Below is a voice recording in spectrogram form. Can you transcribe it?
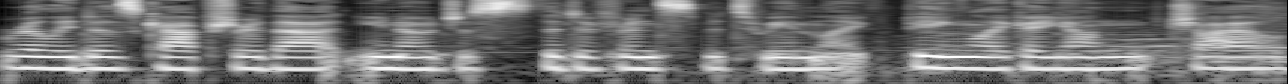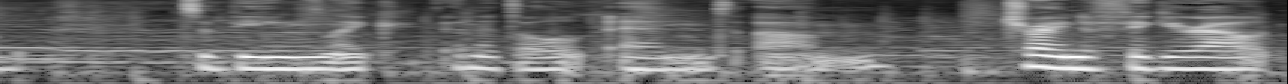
really does capture that you know just the difference between like being like a young child to being like an adult and um, trying to figure out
